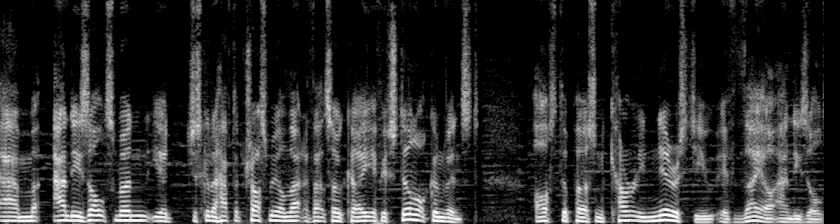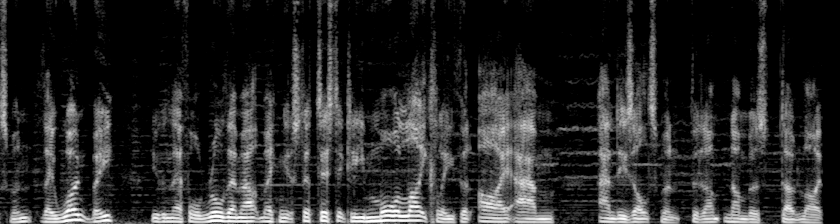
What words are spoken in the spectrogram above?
am Andy Zaltzman. You're just going to have to trust me on that if that's okay. If you're still not convinced, ask the person currently nearest you if they are Andy Zaltzman. They won't be. You can therefore rule them out, making it statistically more likely that I am Andy Zaltzman. The num- numbers don't lie.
